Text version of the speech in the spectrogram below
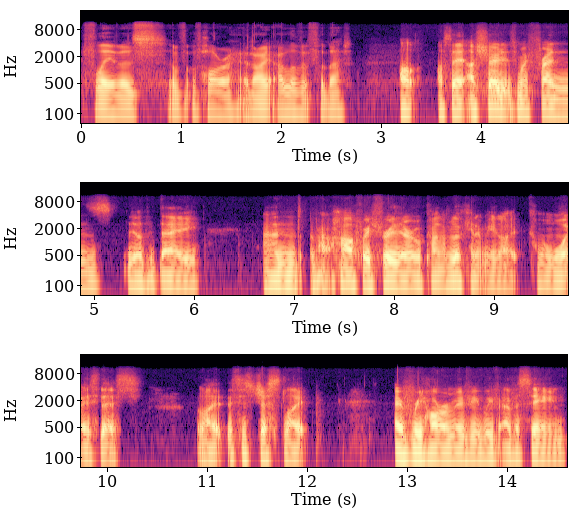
flavors of, of horror, and I, I love it for that. I'll, I'll say I showed it to my friends the other day, and about halfway through, they're all kind of looking at me like, "Come on, what is this? Like, this is just like every horror movie we've ever seen."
